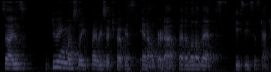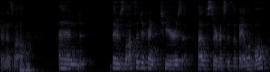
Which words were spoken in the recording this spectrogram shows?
So I was doing mostly my research focused in Alberta, but a little bit BC, Saskatchewan as well. Mm-hmm. And there's lots of different tiers of services available.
